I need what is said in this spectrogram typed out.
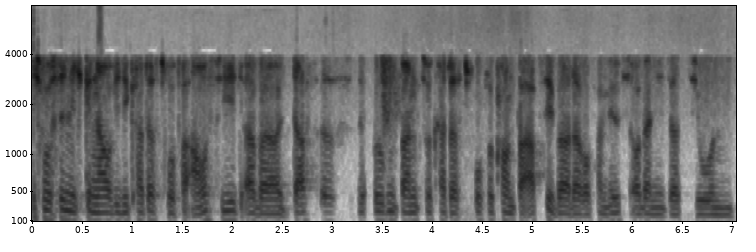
Ich wusste nicht genau, wie die Katastrophe aussieht, aber dass es irgendwann zur Katastrophe kommt, war absehbar. Darauf haben Hilfsorganisationen,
